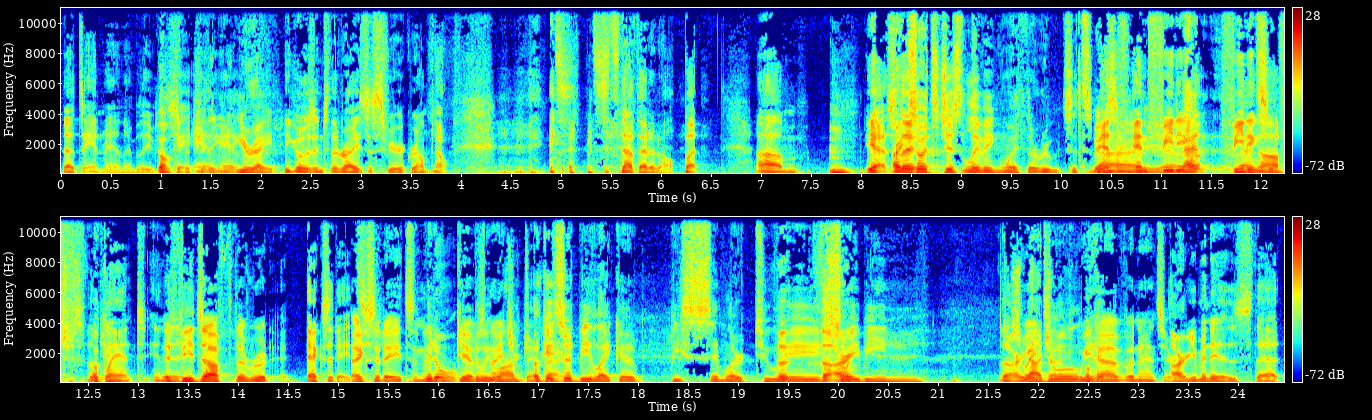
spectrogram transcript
that's Ant Man, I believe. is Okay, what you're thinking Ant-Man. You're right. He goes into the rhizospheric realm. No, it's, it's not that at all. But um, yeah, so, All right, that- so it's just living with the roots. It's and, not, and yeah. feeding That- feeding off interesting. the Okay. plant in It the feeds off the root exudates. exudates and we don't gives do we want nitrogen. okay back. so it'd be like a be similar to The- a the ar- soybean The Just argu- wait, We okay. have an answer. argument is that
